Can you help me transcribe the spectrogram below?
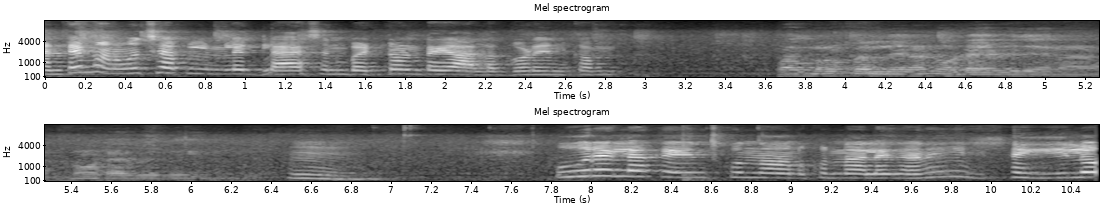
అంటే మనము చెప్పలేంలే గ్లాస్ని బట్టి ఉంటాయి వాళ్ళకి కూడా ఇన్కమ్. వంద రూపాయలు నూట యాభై నూట యాభై ఊరెళ్ళాక వేయించుకుందాం అనుకున్నాలే కానీ ఈలో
